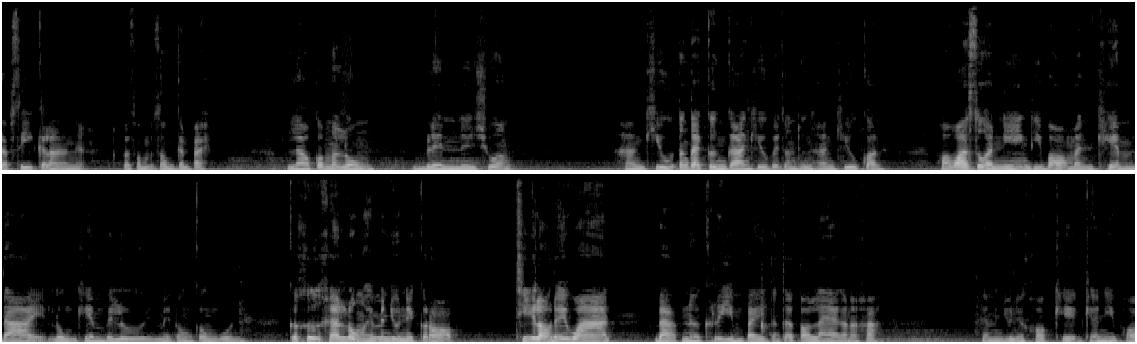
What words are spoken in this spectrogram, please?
กับสีกลางเนี่ย ผสมผสมกันไป แล้วก็มาลงเบลนในช่วงหางคิ้ว ตั้งแต่กึ่งกลางคิ้วไปจนถึงหางคิ้วก่อน เพราะว่าส่วนนี้อย่างที่บอกมันเข้มได้ ลงเข้มไปเลย ไม่ต้องกังวล ก็คือแค่ลงให้มันอยู่ในกรอบที่เราได้วาดแบบเนื้อครีมไปตั้งแต่ตอนแรกนะคะ ให้มันอยู่ในขอบเขตแค่นี้พอ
